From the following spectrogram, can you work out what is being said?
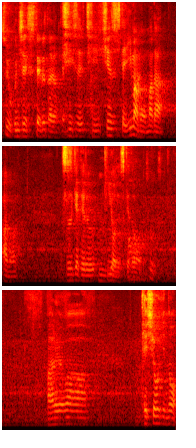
中国に進出している台湾系。進出進出して今もまだあの続けてる企業ですけど、あれは化粧品の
